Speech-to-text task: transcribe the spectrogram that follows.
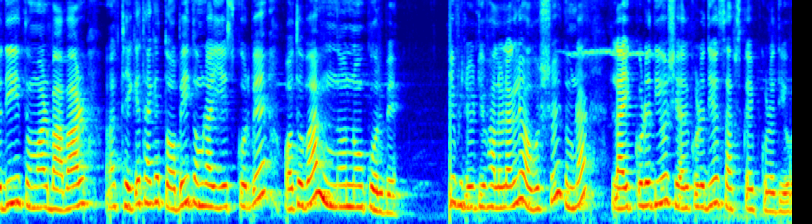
যদি তোমার বাবার থেকে থাকে তবেই তোমরা ইয়েস করবে অথবা নো করবে। ভিডিওটি ভালো লাগলে অবশ্যই তোমরা লাইক করে দিও শেয়ার করে দিও সাবস্ক্রাইব করে দিও।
